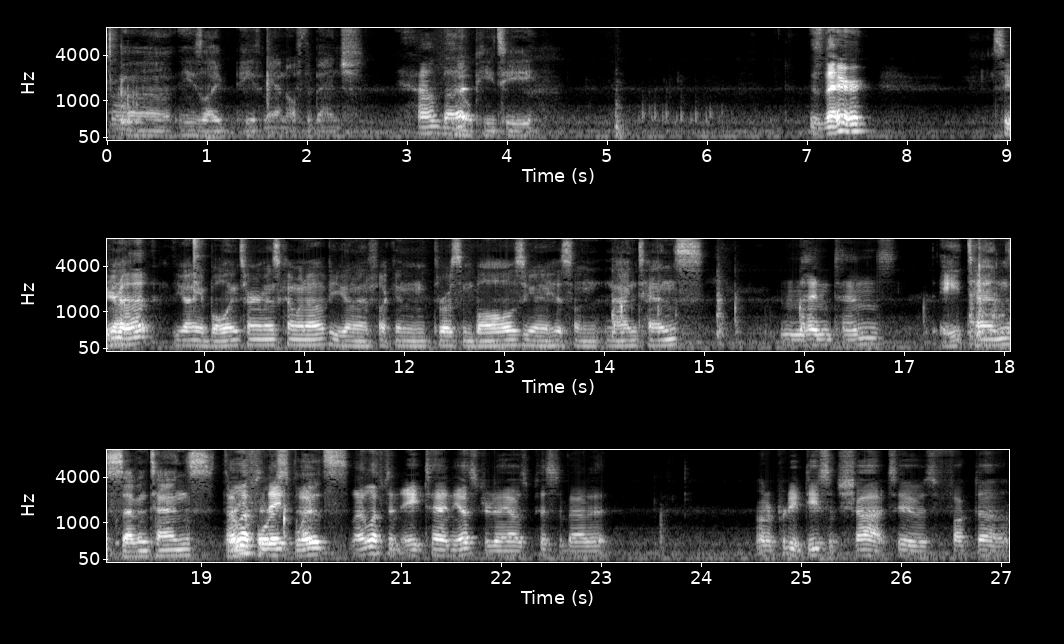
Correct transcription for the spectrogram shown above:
So. Uh, he's like eighth man off the bench. How No but PT. is there? So you You're got, not. you got any bowling tournaments coming up? You gonna fucking throw some balls? You gonna hit some nine tens, Nine tens. Eight tens, seven tens, I three left an four eight. splits? I, I left an eight ten yesterday. I was pissed about it. On a pretty decent shot too. It was fucked up.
